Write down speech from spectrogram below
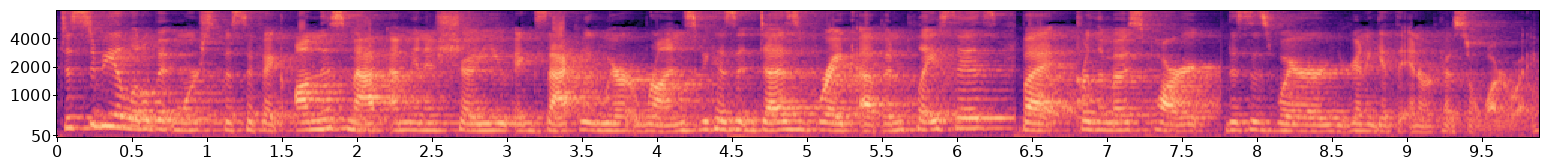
Just to be a little bit more specific, on this map, I'm gonna show you exactly where it runs because it does break up in places, but for the most part, this is where you're gonna get the intercoastal waterway.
